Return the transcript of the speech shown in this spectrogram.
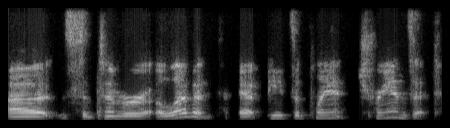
Uh, September 11th at Pizza Plant Transit.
